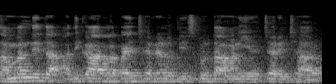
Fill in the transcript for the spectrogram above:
సంబంధిత అధికారులపై చర్యలు తీసుకుంటామని హెచ్చరించారు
